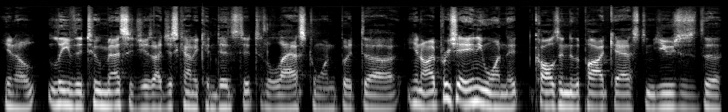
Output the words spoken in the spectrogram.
you know, leave the two messages. I just kind of condensed it to the last one, but uh, you know, I appreciate anyone that calls into the podcast and uses the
